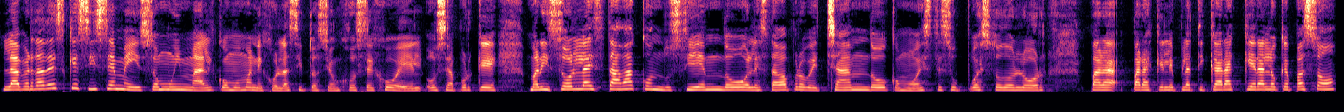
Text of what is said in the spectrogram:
La verdad es que sí se me hizo muy mal cómo manejó la situación José Joel, o sea, porque Marisol la estaba conduciendo, le estaba aprovechando como este supuesto dolor para, para que le platicara qué era lo que pasó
